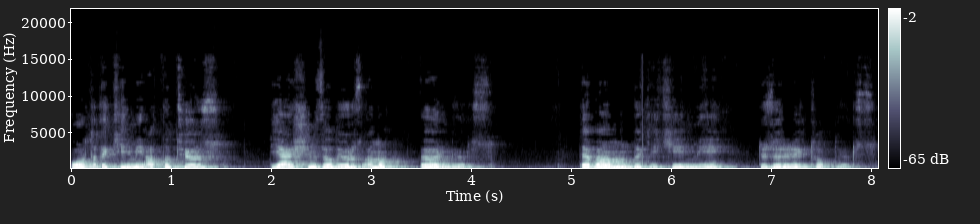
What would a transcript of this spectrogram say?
Ortadaki ilmeği atlatıyoruz. Diğer şişimizi alıyoruz ama örmüyoruz. Devamındaki iki ilmeği düz örerek topluyoruz.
